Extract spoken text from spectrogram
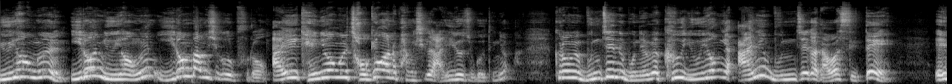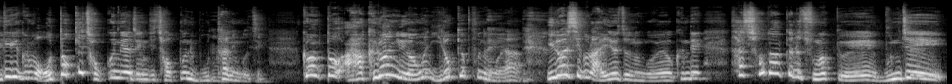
유형은 이런 유형은 이런 방식으로 풀어. 아예 개념을 적용하는 방식을 알려주거든요. 그러면 문제는 뭐냐면 그 유형이 아닌 문제가 나왔을 때 애들이 그러면 어떻게 접근해야 되는지 접근을 못 하는 거지. 그럼 또, 아, 그런 유형은 이렇게 푸는 네, 거야. 이런 식으로 알려주는 거예요. 근데 사실 초등학교나 중학교에 문제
